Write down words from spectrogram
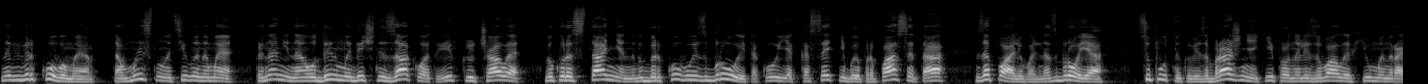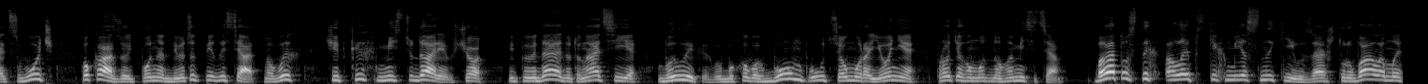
невибірковими та вмисно націленими принаймні на один медичний заклад і включали використання невибіркової зброї, такої як касетні боєприпаси та запалювальна зброя. Супутникові зображення, які проаналізували Human Rights Watch, показують понад 950 нових чітких місць ударів, що відповідає детонації великих вибухових бомб у цьому районі протягом одного місяця. Багато з тих алепських м'ясників за штурвалами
